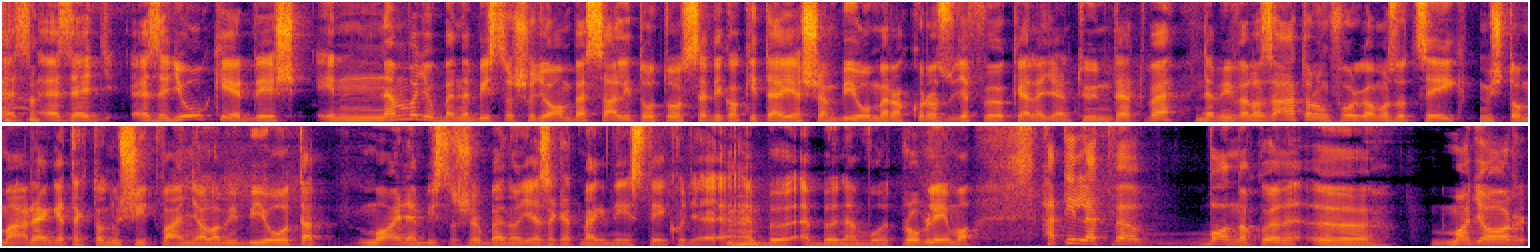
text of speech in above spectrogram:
ez, ez, egy, ez egy jó kérdés. Én nem vagyok benne biztos, hogy olyan beszállítótól szedik, aki teljesen bio, mert akkor az ugye föl kell legyen tüntetve, de mivel az általunk forgalmazott cég, is tudom, már rengeteg tanúsítványjal, ami bio, tehát majdnem biztos vagyok benne, hogy ezeket megnézték, hogy ebből, ebből nem volt probléma. Hát illetve vannak olyan ö, magyar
